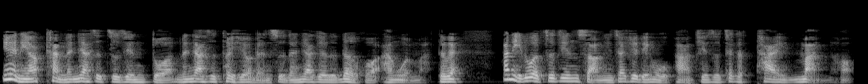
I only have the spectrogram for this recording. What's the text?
因为你要看人家是资金多，人家是退休人士，人家就是乐活安稳嘛，对不对？那你如果资金少，你再去零五趴，其实这个太慢了哈。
